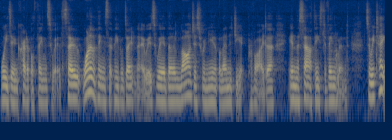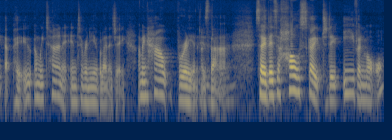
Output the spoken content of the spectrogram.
we do incredible things with. So one of the things that people don't know is we're the largest renewable energy provider in the southeast of England. So we take that poo and we turn it into renewable energy. I mean, how brilliant is that? So there's a whole scope to do even more.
